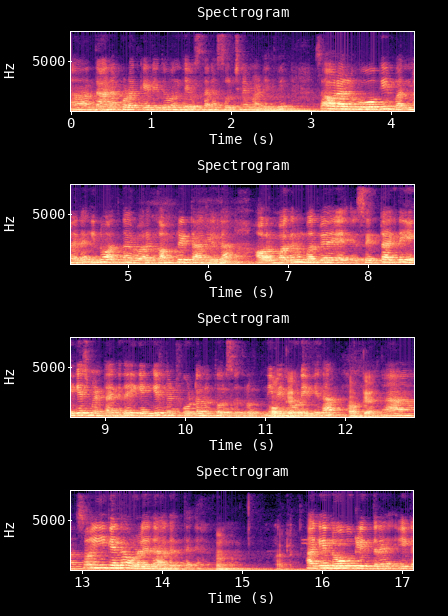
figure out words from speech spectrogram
ಆ, ದಾನ ಕೊಡಕ್ಕೆ ಹೇಳಿದ್ದು ಒಂದು ದೇವಸ್ಥಾನ ಸೂಚನೆ ಮಾಡಿದ್ವಿ. ಸೊ ಅವರಲ್ಲಿ ಹೋಗಿ ಬಂದ್ಮೇಲೆ ಇನ್ನೂ ಹದಿನಾರು ವಾರ ಕಂಪ್ಲೀಟ್ ಆಗಲಿಲ್ಲ. ಅವ್ರ ಮಗನ ಮದುವೆ ಸೆಟ್ ಆಗಿದೆ ಎಂಗೇಜ್ಮೆಂಟ್ ಆಗಿದೆ. ಈಗ ಎಂಗೇಜ್ಮೆಂಟ್ ಫೋಟೋನು ತೋರಿಸಿದ್ರು. ನೀವೇ Okay. ನೋಡಿದ್ದೀರಾ? ಓಕೆ. ಸೊ ಈಗೆಲ್ಲ ಒಳ್ಳೇದಾಗತ್ತೆ. ಹ್ಮ್. ಹಾಗೆ ನೋವುಗಳಿದ್ರೆ ಈಗ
